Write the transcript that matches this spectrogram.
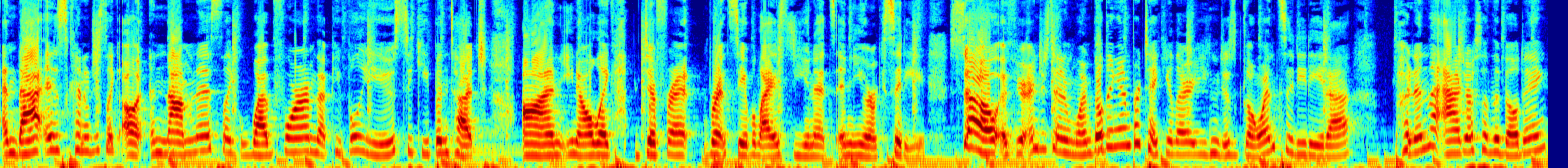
and that is kind of just like an anonymous like web forum that people use to keep in touch on, you know, like different rent stabilized units in New York York City. So if you're interested in one building in particular, you can just go on City Data, put in the address of the building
